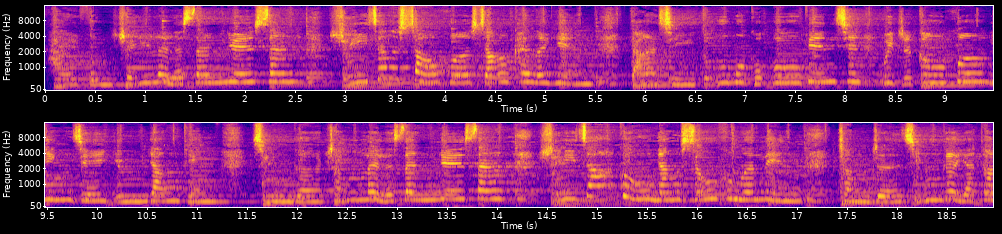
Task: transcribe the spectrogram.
海风吹来了三月三，谁家的小伙笑开了眼？搭起独木鼓无边牵，围着篝火迎接阴阳天。情歌唱来了三月三，谁家姑娘羞红了脸？唱着情歌呀荡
